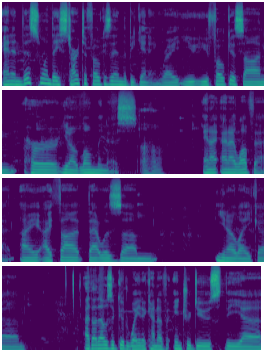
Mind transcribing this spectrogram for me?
And in this one, they start to focus it in the beginning, right? You you focus on her, you know, loneliness, uh huh. And I and I love that. I I thought that was um, you know like um, I thought that was a good way to kind of introduce the uh,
